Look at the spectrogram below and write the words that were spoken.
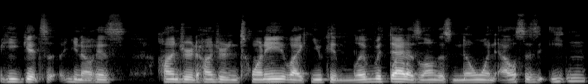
he gets, you know, his 100, 120, like you can live with that as long as no one else is eating.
